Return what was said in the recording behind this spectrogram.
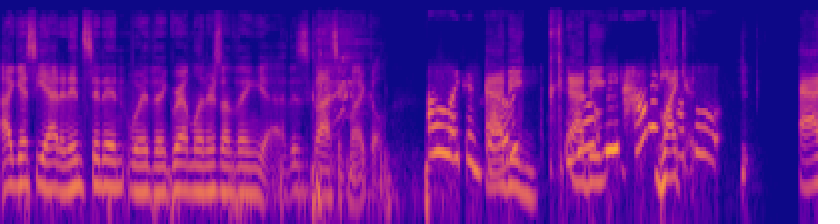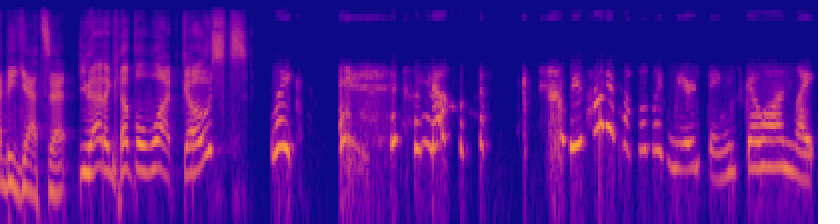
I guess he had an incident with a gremlin or something. Yeah, this is classic Michael. Oh, like a ghost. Abby, You know, Abby, we've had a like- couple Abby gets it. You had a couple what ghosts? like no we've had a couple of like weird things go on like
